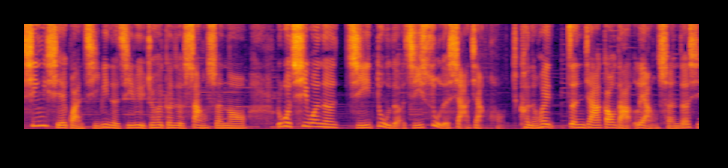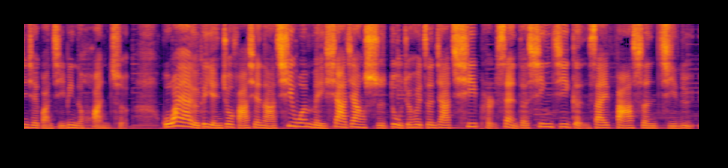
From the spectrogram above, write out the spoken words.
心血管疾病的几率就会跟着上升哦。如果气温呢极度的急速的下降，可能会增加高达两成的心血管疾病的患者。国外啊有一个研究发现啊，气温每下降十度，就会增加七 percent 的心肌梗塞发生几率。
